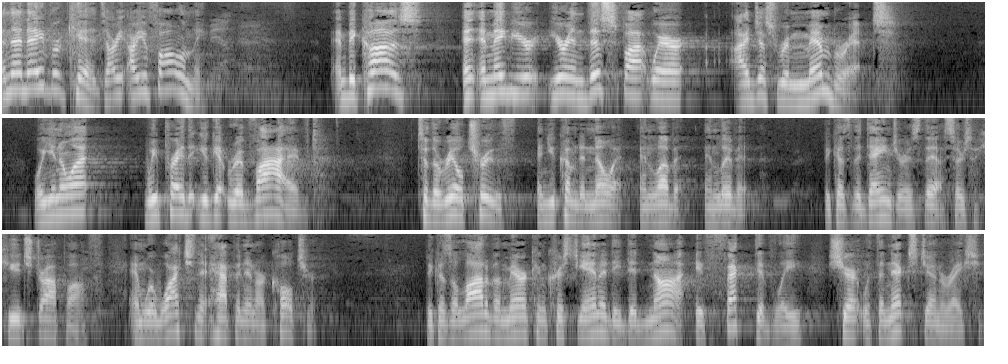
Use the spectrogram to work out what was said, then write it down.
and the neighbor kids. Are, are you following me? And because, and, and maybe you're, you're in this spot where I just remember it. Well, you know what? We pray that you get revived to the real truth and you come to know it and love it and live it. Because the danger is this there's a huge drop off. And we're watching it happen in our culture. Because a lot of American Christianity did not effectively share it with the next generation.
